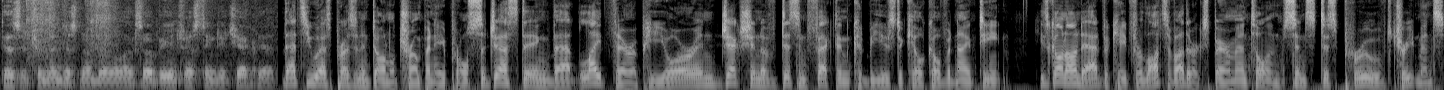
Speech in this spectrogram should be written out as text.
does a tremendous number of the lungs. So it'd be interesting to check that. That's U.S. President Donald Trump in April, suggesting that light therapy or injection of disinfectant could be used to kill COVID 19. He's gone on to advocate for lots of other experimental and since disproved treatments,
